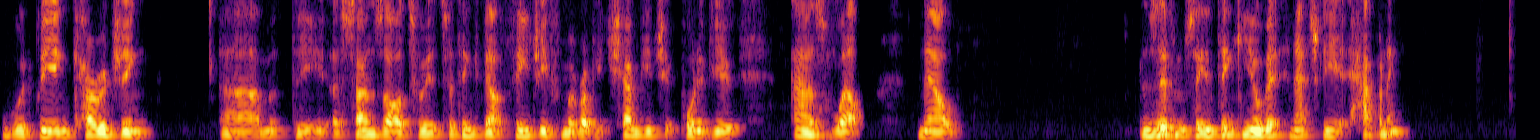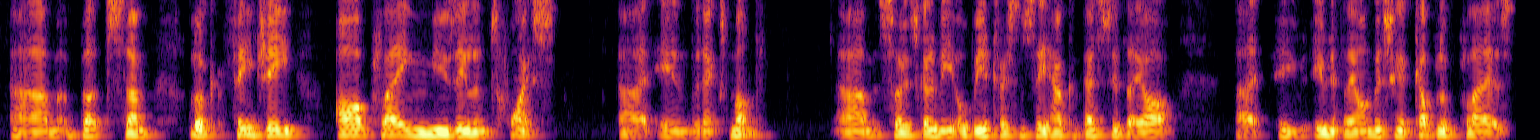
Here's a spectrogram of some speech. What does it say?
would be encouraging um, the uh, SANZAAR to, to think about Fiji from a rugby championship point of view as well. Now, there's a difference between thinking of it and actually it happening. Um, but um, look, Fiji are playing New Zealand twice uh, in the next month. Um, so it's going to be it'll be interesting to see how competitive they are, uh, even if they are missing a couple of players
